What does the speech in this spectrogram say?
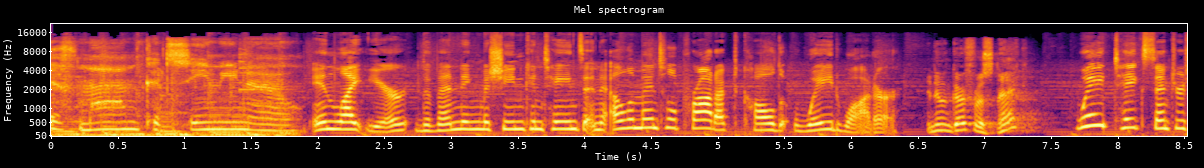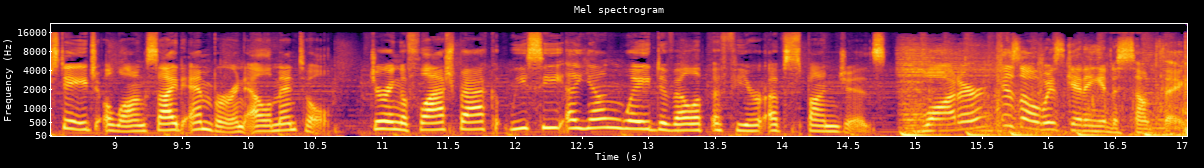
If Mom could see me now. In Lightyear, the vending machine contains an elemental product called Wade Water. Anyone go for a snack? Wade takes center stage alongside Ember and Elemental. During a flashback, we see a young Wade develop a fear of sponges. Water is always getting into something.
